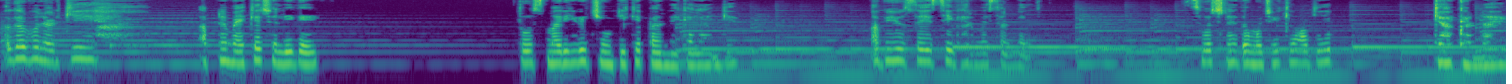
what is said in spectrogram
अगर वो लड़की अपने मैके चली गई तो उस मरी हुई चूंटी के पर निकल आएँगे। अभी उसे इसी घर में सड़ने दो। सोचने दो मुझे कि आगे क्या करना है।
